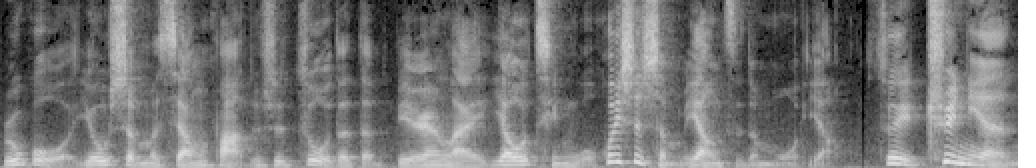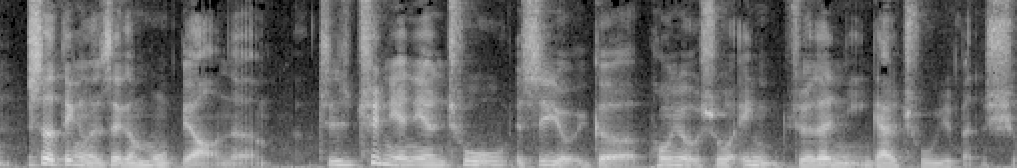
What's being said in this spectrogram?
如果有什么想法，就是做的等别人来邀请我，会是什么样子的模样？所以去年设定了这个目标呢。其实去年年初也是有一个朋友说：“诶，你觉得你应该出一本书？”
